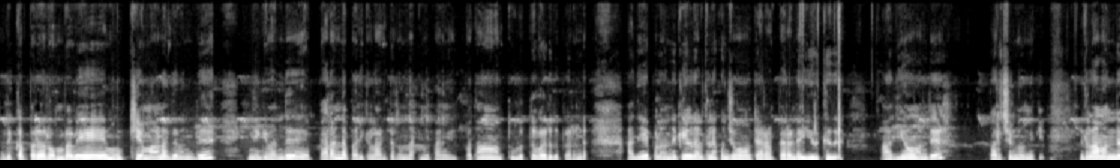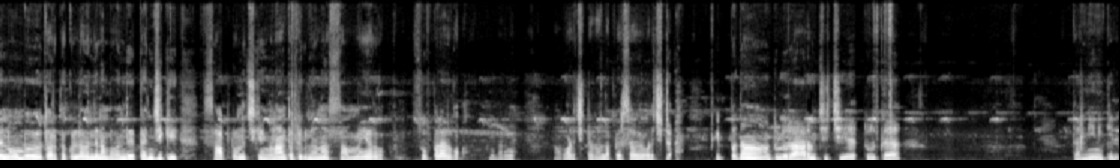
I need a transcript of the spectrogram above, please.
அதுக்கப்புறம் ரொம்பவே முக்கியமானது வந்து இன்றைக்கி வந்து பிரண்டை பறிக்கலான்ட்டு இருந்தேன். இங்கே பாருங்கள் இப்போ தான் துளுத்து வருது பிரண்டை. அதே போல் வந்து கீழ்தளத்தில் கொஞ்சம் திற பிரண்டை இருக்குது. அதையும் வந்து பறிச்சிடணும் இன்றைக்கி இதெல்லாம் வந்து நோன்பு திறக்கக்குள்ளே வந்து நம்ம வந்து கஞ்சிக்கு சாப்பிட்டோன்னு வச்சுக்கோங்களேன் தொட்டுக்கணுன்னா செம்மையாக இருக்கும். சூப்பராக இருக்கும். பாருங்கள் உடச்சிட்டேன். நல்லா பெருசாகவே உடச்சிட்டேன். இப்போ தான் துளிர ஆரம்பிச்சிச்சு. துளுக்க தண்ணி நிற்கிது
